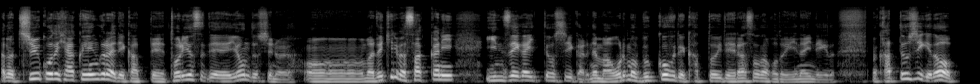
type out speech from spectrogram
あの、中古で100円ぐらいで買って取り寄せて読んでほしいのよ。うん。まあ、できれば作家に印税が言ってほしいからね。まあ、俺もブックオフで買っといて偉そうなこと言えないんだけど、まあ、買ってほしいけど、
